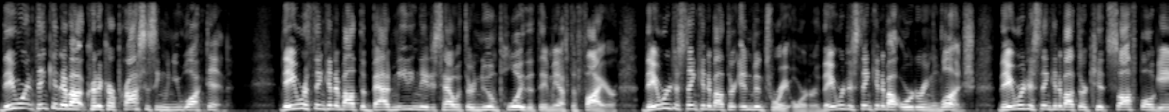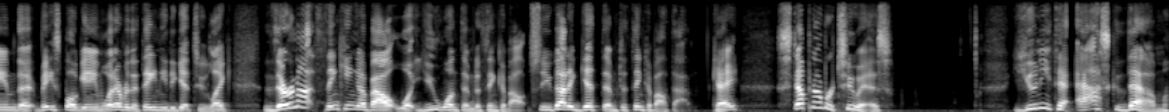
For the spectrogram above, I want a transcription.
they weren't thinking about credit card processing when you walked in. They were thinking about the bad meeting they just had with their new employee that they may have to fire. They were just thinking about their inventory order. They were just thinking about ordering lunch. They were just thinking about their kid's softball game, the baseball game, whatever that they need to get to. Like they're not thinking about what you want them to think about. So you got to get them to think about that. Okay. Step number two is you need to ask them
